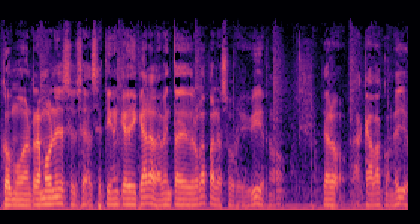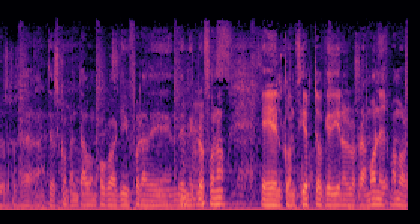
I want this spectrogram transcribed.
como en Ramones, o sea, se tienen que dedicar a la venta de droga para sobrevivir, ¿no? Claro, acaba con ellos. O sea, antes comentaba un poco aquí fuera de, del micrófono el concierto que dieron los Ramones. Vamos,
